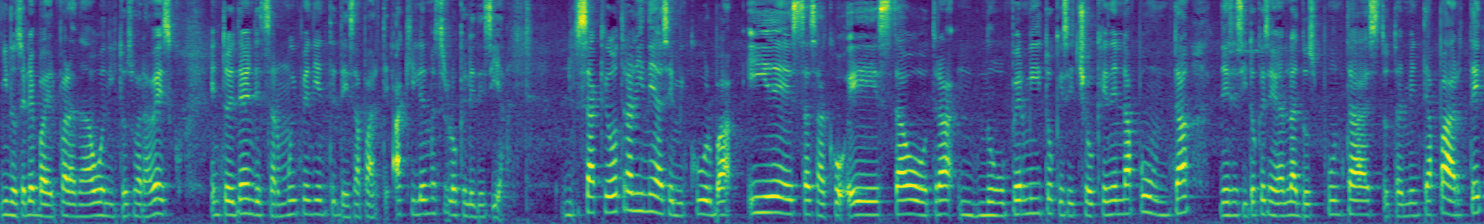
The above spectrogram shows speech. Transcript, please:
y no se les va a ver para nada bonito su arabesco. Entonces deben de estar muy pendientes de esa parte. Aquí les muestro lo que les decía. Saqué otra línea semicurva y de esta saco esta otra. No permito que se choquen en la punta. Necesito que se vean las dos puntas totalmente aparte,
